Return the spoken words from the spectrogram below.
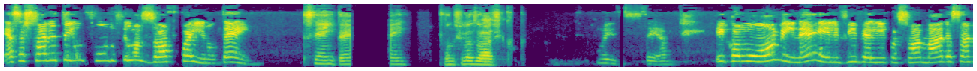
Essa história tem um fundo filosófico aí, não tem? Sim, tem. tem. Fundo filosófico. Pois é. E como homem, né, ele vive ali com a sua amada essa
